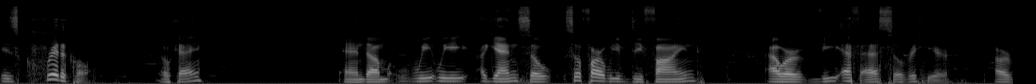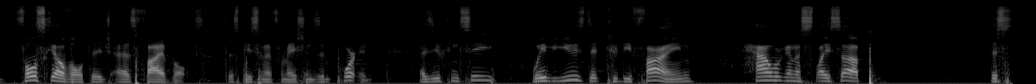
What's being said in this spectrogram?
is critical, okay? And um, we, we, again, so, so far we've defined our VFS over here, our full scale voltage as 5 volts this piece of information is important. As you can see, we've used it to define how we're going to slice up this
